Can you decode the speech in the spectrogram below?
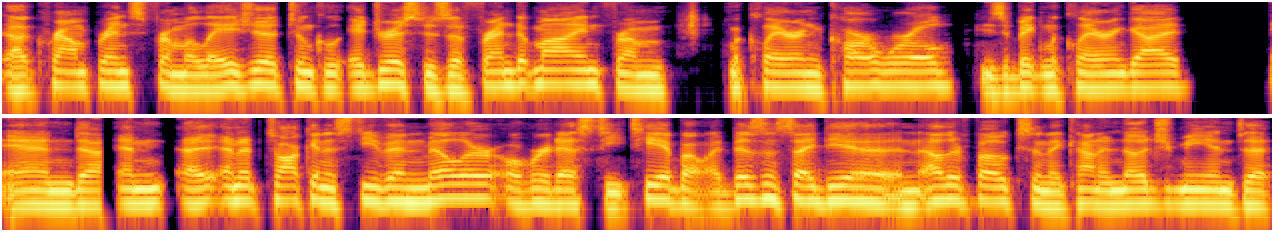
uh, Crown Prince from Malaysia, Tunku Idris, who's a friend of mine from McLaren Car World. He's a big McLaren guy. And uh, and I ended up talking to Stephen Miller over at STT about my business idea and other folks, and they kind of nudged me into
